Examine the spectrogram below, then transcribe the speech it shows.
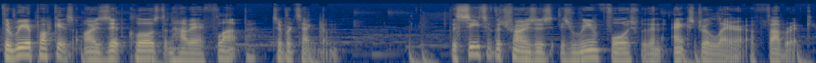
The rear pockets are zip closed and have a flap to protect them. The seat of the trousers is reinforced with an extra layer of fabric.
